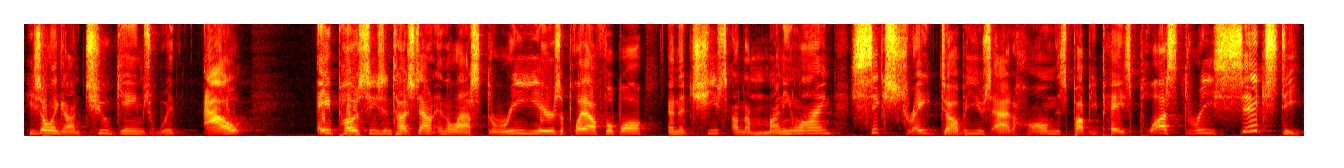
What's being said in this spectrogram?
He's only gone two games without a postseason touchdown in the last three years of playoff football. And the Chiefs on the money line, six straight W's at home. This puppy pays plus 360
